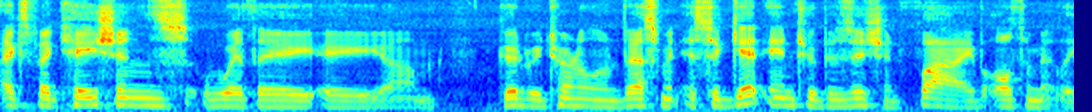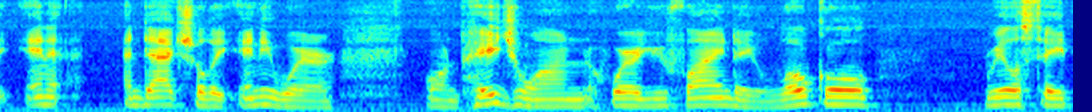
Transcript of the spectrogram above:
expectations with a, a um, good return on investment is to get into position five ultimately. And, and actually anywhere on page one where you find a local real estate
